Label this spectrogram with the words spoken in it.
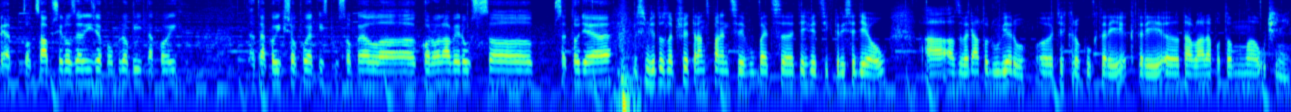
Je docela přirozený, že v období takových takových šoků, jaký způsobil eh, koronavirus, eh, se to děje. Myslím, že to zlepšuje transparenci vůbec eh, těch věcí, které se dějou a, a zvedá to důvěru těch kroků, který, který ta vláda potom učiní.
